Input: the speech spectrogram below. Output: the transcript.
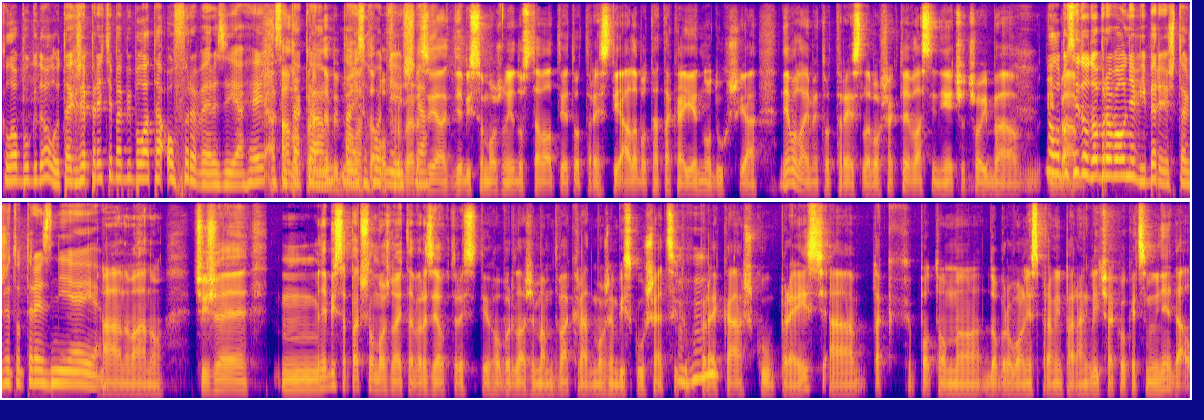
klobúk dolu. Takže pre teba by bola tá offer verzia, hej? Asi Áno, taká pre mňa by bola tá offer verzia, kde by som možno nedostával tieto tresty, alebo tá taká jednoduchšia. Nevolajme to trest, lebo však to je vlastne niečo, čo iba... No lebo si to dobrovoľne vyberieš, takže to trest nie je. Áno, áno. Čiže mm, mne by sa páčila možno aj tá verzia, o ktorej si ty hovorila, že mám dvakrát môžem vyskúšať si tú mm-hmm. prekážku prejsť a tak potom e, dobrovoľne spravím pár angličakov, keď som ju nedal.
